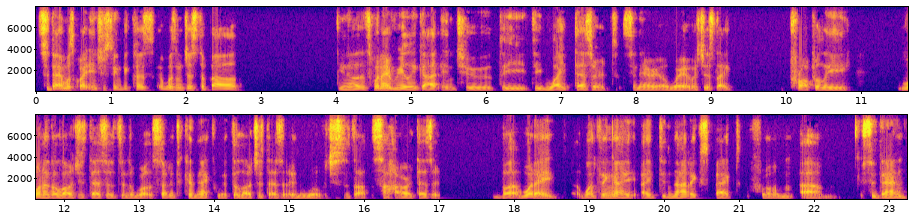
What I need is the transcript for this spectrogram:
Sudan was quite interesting because it wasn't just about you know that's when I really got into the the white desert scenario where it was just like properly one of the largest deserts in the world. It started to connect with the largest desert in the world, which is the Sahara Desert. But what I one thing I, I did not expect from um, Sudan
